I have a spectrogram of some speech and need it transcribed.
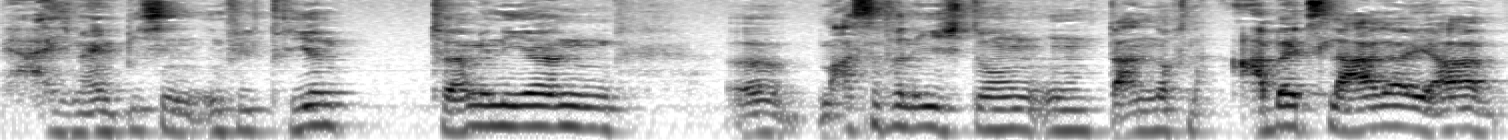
Ja, ich meine, ein bisschen infiltrieren, terminieren, äh, Massenvernichtung und dann noch ein Arbeitslager, ja,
